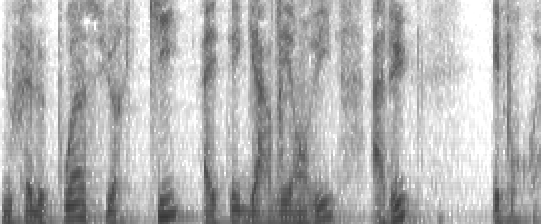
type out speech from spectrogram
nous fait le point sur qui a été gardé en vie, à vue et pourquoi.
